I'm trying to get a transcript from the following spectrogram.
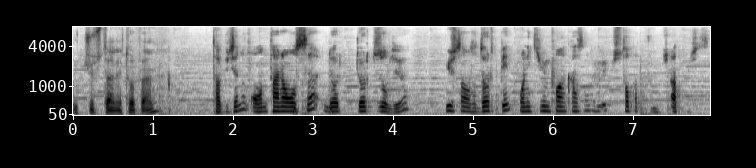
300 tane top ha. Tabii canım 10 tane olsa 4, 400 oluyor. 100 tane olsa 4000, 12000 puan kazanıyor. 300 top atmış, atmışız.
